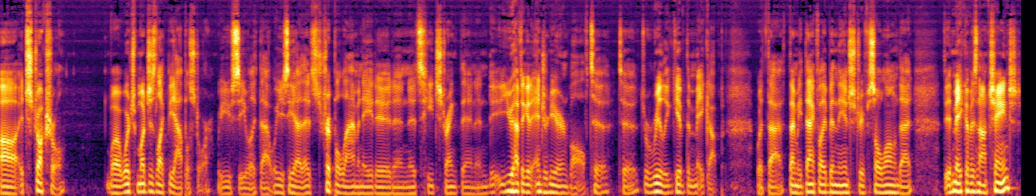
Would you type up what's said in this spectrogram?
uh, it's structural. Well, which much is like the Apple Store, where you see like that, where you see that it's triple laminated and it's heat strengthened, and you have to get an engineer involved to to to really give the makeup with that. I mean, thankfully, I've been in the industry for so long that the makeup has not changed,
